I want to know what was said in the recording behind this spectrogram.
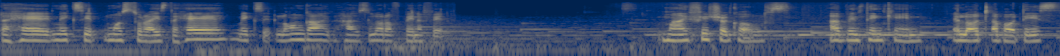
The hair makes it moisturize the hair, makes it longer, it has a lot of benefit. My future goals. I've been thinking a lot about this.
